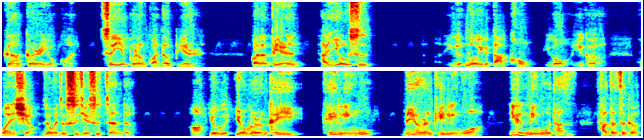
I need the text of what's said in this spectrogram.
跟他个人有关，谁也不能管到别人，管到别人，他又是一个落一个大空，一个一个幻想，认为这个世界是真的。啊，有个有个人可以可以领悟，没有人可以领悟啊。一个人领悟，他是他的这个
